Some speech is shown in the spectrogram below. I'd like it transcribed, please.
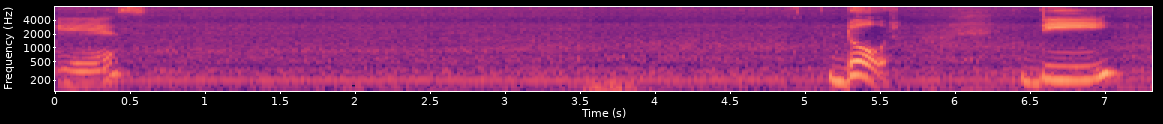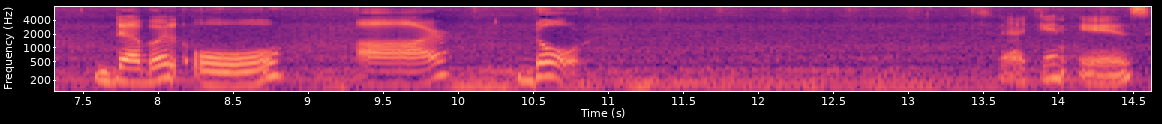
is door. D double o r door. Second is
